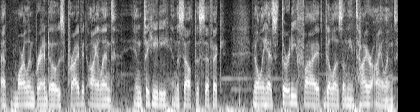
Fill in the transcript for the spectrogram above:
at Marlon Brando's private island in Tahiti in the South Pacific. It only has 35 villas on the entire island.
